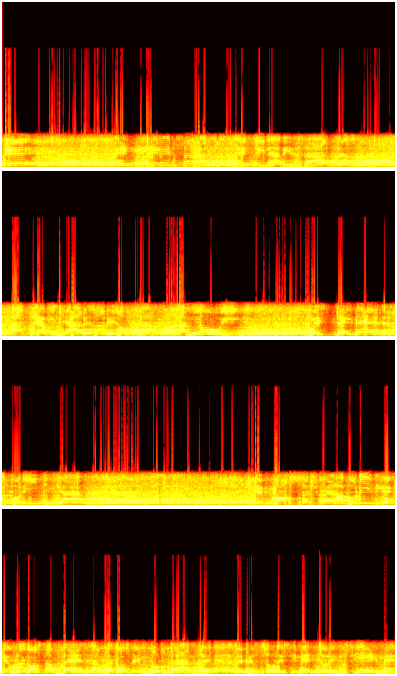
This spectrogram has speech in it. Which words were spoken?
che è tesa e finalizzata a cambiare la realtà. A noi questa idea della politica che possa, cioè la politica che è una cosa bella, una cosa importante, le persone si mettono insieme,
